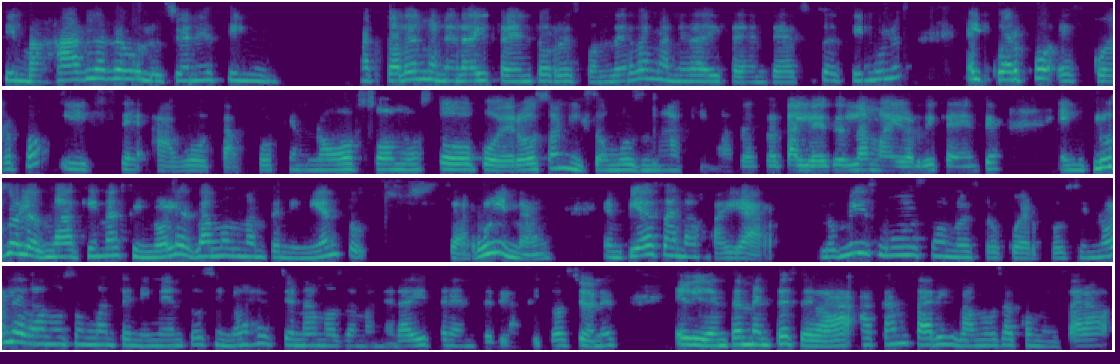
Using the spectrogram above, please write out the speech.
sin bajar las revoluciones, sin actuar de manera diferente o responder de manera diferente a esos estímulos, el cuerpo es cuerpo y se agota porque no somos todopoderosos ni somos máquinas. Esa tal vez es la mayor diferencia. E incluso las máquinas, si no les damos mantenimiento, se arruinan, empiezan a fallar. Lo mismo es con nuestro cuerpo. Si no le damos un mantenimiento, si no gestionamos de manera diferente las situaciones, evidentemente se va a cansar y vamos a comenzar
